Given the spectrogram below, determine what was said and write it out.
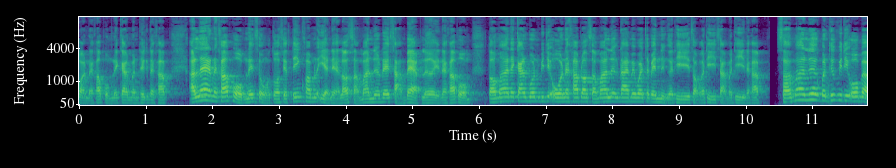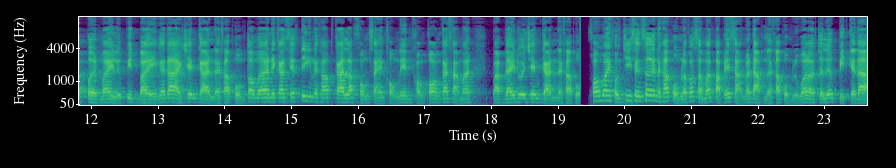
ก่อนนะครับผมในการบันทึกนะครับ อันแรกนะครับผมในส่วนของตัวเซตติ้งความละเอียดเนี่ยเราสามารถเลือกได้ 3 แบบเลยนะครับผมต่อมาในการวนวิดีโอนะครับเราสามารถเลือกได้ไม่ว่าจะเป็น1นาที2นาที3นาทีนะครับสามารถเลือกบันทึกวิดีโอแบบเปิดไมค์หรือปิดไมค์ก็ได้เช่นกันนะครับผมต่อมาในการเซตติ้งนะครับการรับของแสงของเลนส์ของกล้องก็สามารถปรับได้ด้วยเช่นกันนะครับผม ความไวของ G sensor นะครับผมเราก็สามารถปรับได้ 3 ระดับนะครับผมหรือว่าเราจะเลือกปิดก็ได้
